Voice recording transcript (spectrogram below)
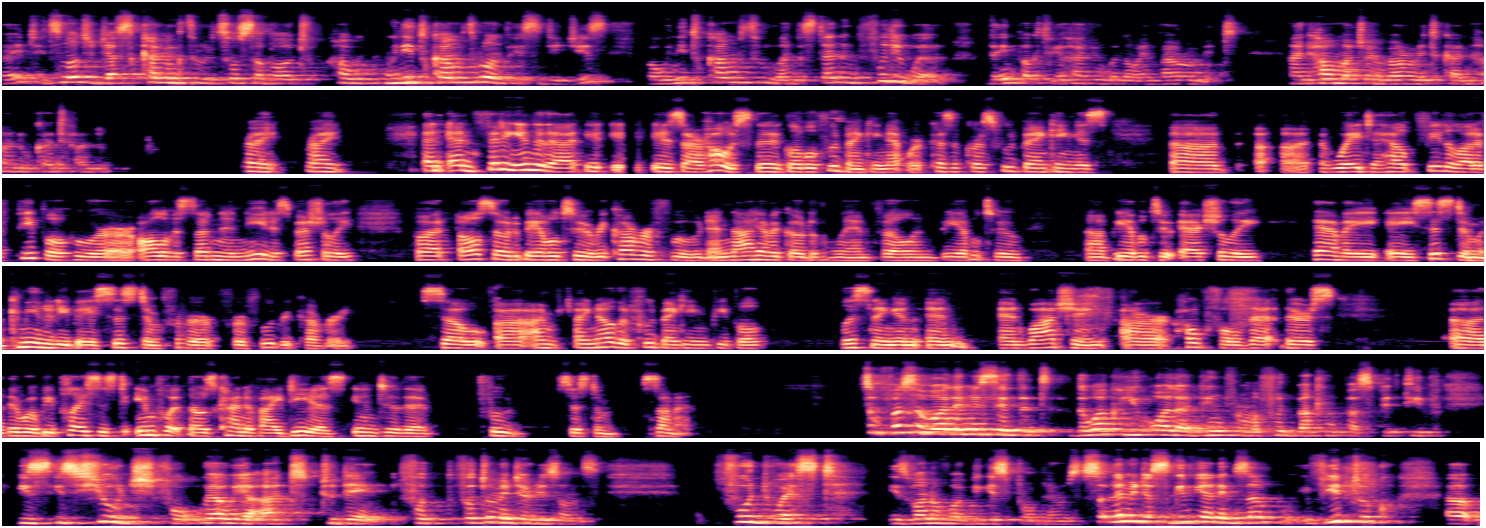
right? It's not just coming through, it's also about how we, we need to come through on the SDGs, but we need to come through understanding fully well the impact we are having on our environment and how much environment can handle, can't handle. Right, right. And, and fitting into that it, it is our host, the Global Food Banking Network, because of course food banking is uh, a, a, way to help feed a lot of people who are all of a sudden in need, especially, but also to be able to recover food and not have it go to the landfill and be able to uh, be able to actually have a, a system, a community-based system for, for food recovery. So uh, I'm, I know that food banking people listening and, and, and watching are hopeful that there's uh, there will be places to input those kind of ideas into the food system summit. So first of all, let me say that the work you all are doing from a food banking perspective is, is huge for where we are at today for, for two major reasons. Food waste is one of our biggest problems. So let me just give you an example. If you took uh,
